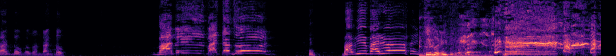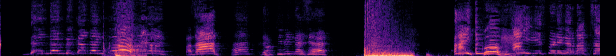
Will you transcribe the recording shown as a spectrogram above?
ডাক দাও বাজান ডাক দাও। ভাবি বাইতা শুন ভাবি বাইরে কি করে দেন দেন বিকা দেন। হ্যাঁ? কি বিন্দাইছে আই আই স্পোর্টিং এর বাচ্চা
